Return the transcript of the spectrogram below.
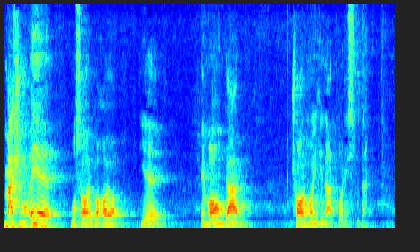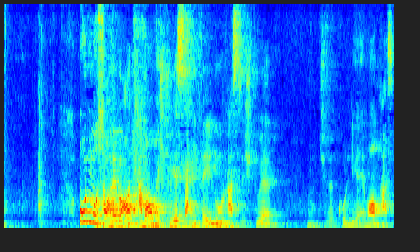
مجموعه مصاحبه های امام در چهار که در پاریس بودن. اون مصاحبه ها تمامش توی صحیفه نور هستش توی چیز کلی امام هست.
